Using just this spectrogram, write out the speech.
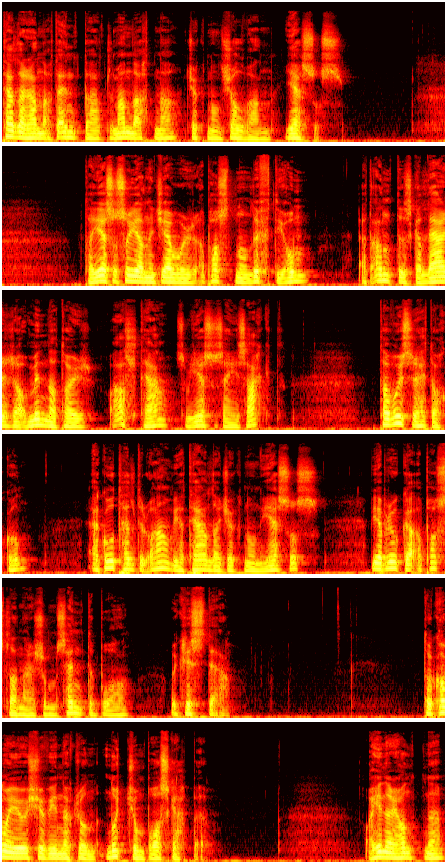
talar han at enda til mannaatna tjøknon sjolvan Jesus. Ta Jesus og Janne gjevur apostlen lyfti om at andre skal læra og minna tøyr og alt det som Jesus har sagt, ta viser hette okkon er god heldur av vi har tala gjøknon Jesus, vi har bruka apostlanar som sender på og Kristi. Da kommer jo ikke vi nøkron nutjum båskapet. Og hinner i håndene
